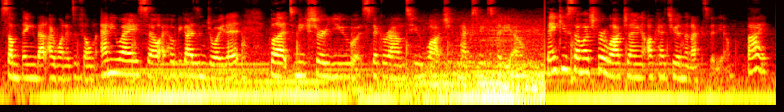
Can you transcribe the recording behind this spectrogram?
something that I wanted to film anyway, so I hope you guys enjoyed it, but make sure you stick around to watch next week's video. Thank you so much for watching. I'll catch you in the next video. Bye!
